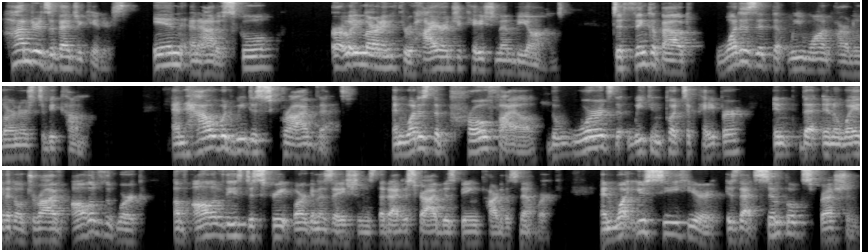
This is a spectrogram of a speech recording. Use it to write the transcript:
hundreds of educators in and out of school, early learning through higher education and beyond, to think about what is it that we want our learners to become? And how would we describe that? And what is the profile, the words that we can put to paper in, that, in a way that'll drive all of the work of all of these discrete organizations that I described as being part of this network? And what you see here is that simple expression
